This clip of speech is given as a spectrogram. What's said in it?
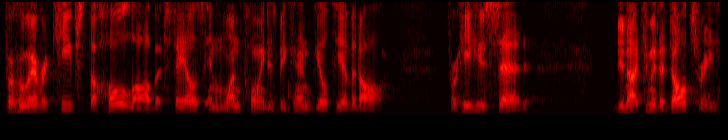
For whoever keeps the whole law but fails in one point is become guilty of it all. For he who said, Do not commit adultery,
